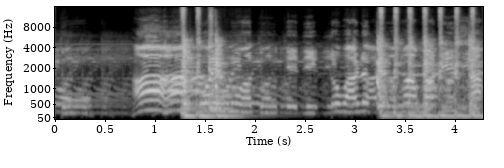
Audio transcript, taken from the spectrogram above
હતું. હા હા કોઈ નું હતું. તે દીકરો કણમાં મારી હતા.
